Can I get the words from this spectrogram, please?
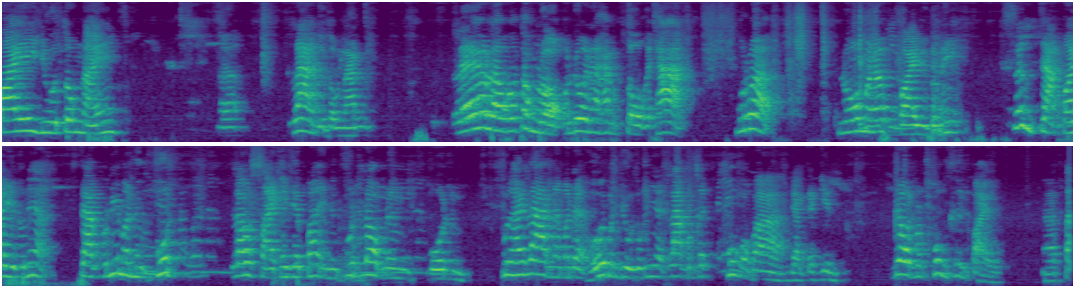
ใบอยู่ตรงไหนนะรากอยู่ตรงนั้น แล้วเราก็ต้องหลอกมันด้วยนะให้มันโตกระชากสมมติว่าโน้มมาแล้วใบอยู่ตรงนี้ ซึ่งจากใบอยู่ตรงเนี้ยจากตรงนี้มาหนึ่งฟุต เราใส่ขยับมาอีกหนึ่งฟุตรอบหนึ่งบน เพื่อให้รากเนี่ยมันเนี่ยเฮ้ยมันอยู่ตรงนี้รากมันก็พุ่งออกมา อยากจะกิน ยอดมันพุ่งขึ้นไปนะแต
